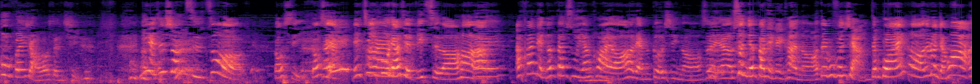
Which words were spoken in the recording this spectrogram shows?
不分享我都生气。你也是双子座，恭喜恭喜！哎哎，进一步了解彼此了哈。啊，翻脸跟翻书一样快哦，然后两个个性哦，所以要瞬间翻脸给你看哦。对，不分享，这不乖哦，就乱讲话，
